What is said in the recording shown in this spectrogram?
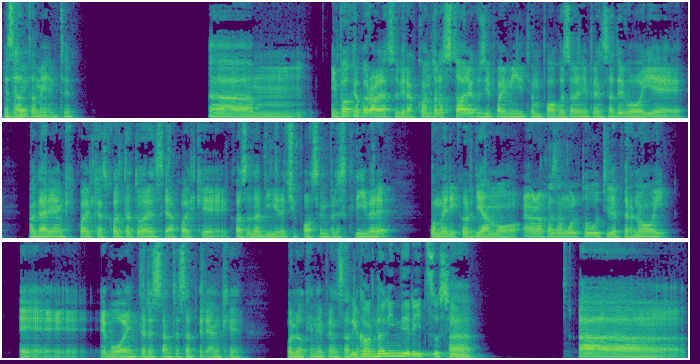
Esattamente. Okay. Um, in poche parole, adesso vi racconto la storia, così poi mi dite un po' cosa ve ne pensate voi e magari anche qualche ascoltatore, se ha qualche cosa da dire, ci può sempre scrivere come ricordiamo è una cosa molto utile per noi e, e boh, è interessante sapere anche quello che ne pensate. Ricorda voi. l'indirizzo, sì. Uh, uh,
